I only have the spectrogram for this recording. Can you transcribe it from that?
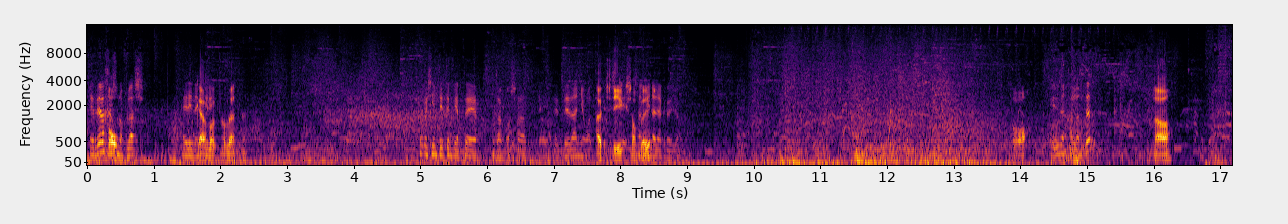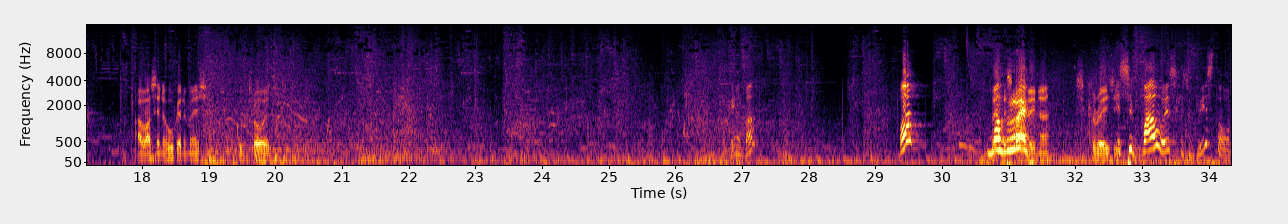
Herrera has Oh. una flash. Didn't Careful, no. Creo que siguiente te hacer otra cosa de, de- de daño o some bait. ya creo yo. Oh, no. Okay. I was in the hook animation. Couldn't throw it. Okay, not bad. ¡Oh! But this ¡Madre! is crazy. Ese pavo es Jesucristo.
